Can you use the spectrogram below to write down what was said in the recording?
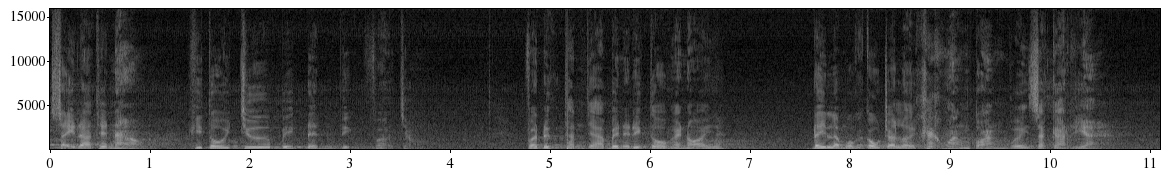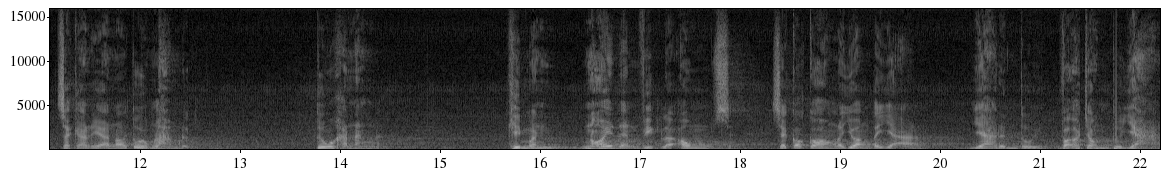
xảy ra thế nào khi tôi chưa biết đến việc vợ chồng? Và Đức Thánh Cha Benedicto Ngài nói đây là một cái câu trả lời khác hoàn toàn với Zakaria. Zakaria nói tôi không làm được. Tôi không có khả năng. Đó. Khi mình nói đến việc là ông sẽ, sẽ có con là Doan Tẩy Giả gia đình tôi vợ chồng tôi già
